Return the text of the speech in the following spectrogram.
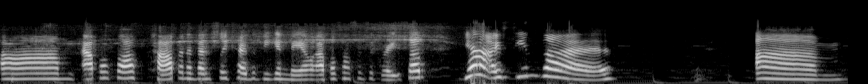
Um, applesauce pop and eventually tried the vegan mayo. Applesauce is a great sub. Yeah, I've seen the um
